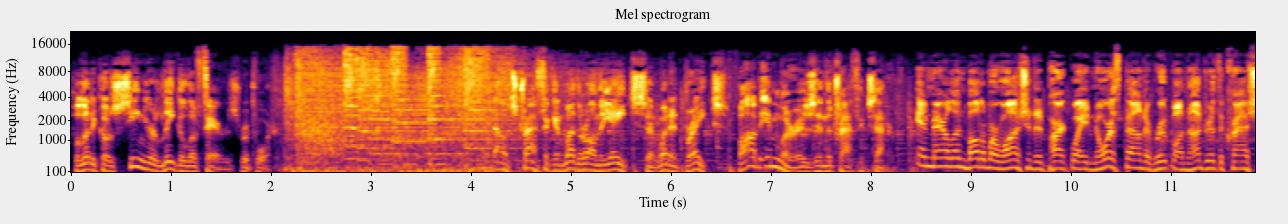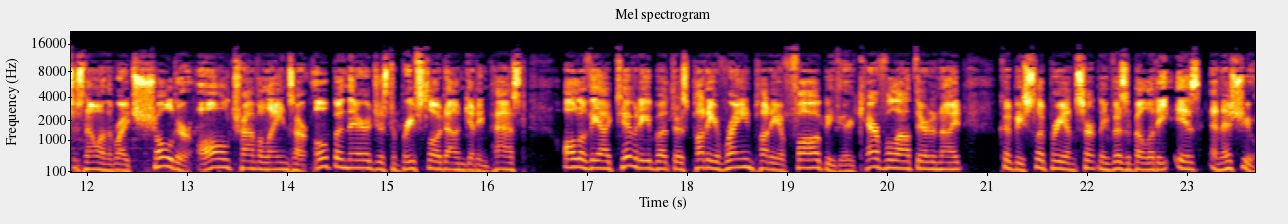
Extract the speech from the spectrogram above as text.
Politico's senior legal affairs reporter. It's traffic and weather on the 8s and when it breaks. Bob Imler is in the traffic center. In Maryland, Baltimore Washington Parkway, northbound of Route 100, the crash is now on the right shoulder. All travel lanes are open there. Just a brief slowdown getting past all of the activity, but there's plenty of rain, plenty of fog. Be very careful out there tonight. Could be slippery and certainly visibility is an issue.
